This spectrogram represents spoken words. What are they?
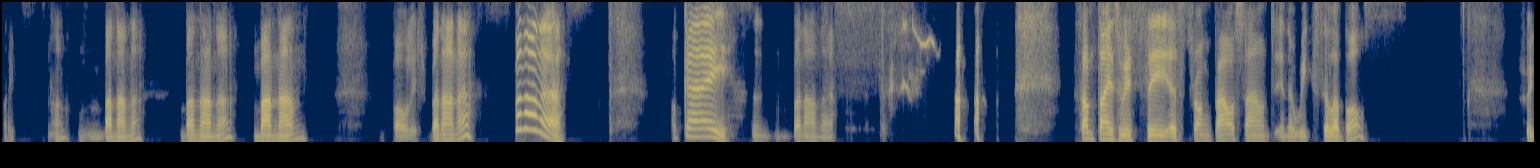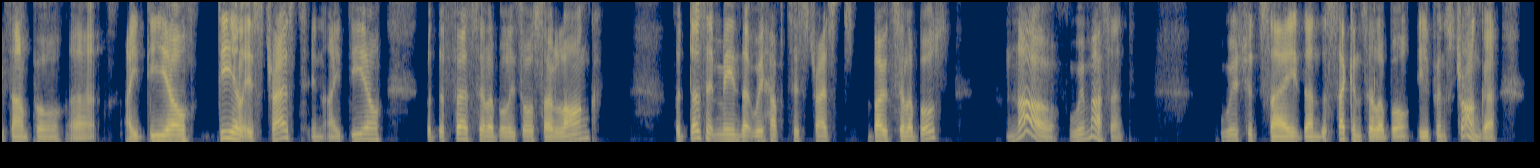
Like, no, banana, banana, banan, Polish, banana, banana. Okay, banana. Sometimes we see a strong vowel sound in a weak syllable for example, uh, ideal. Deal is stressed in ideal, but the first syllable is also long. So does it mean that we have to stress both syllables? No, we mustn't. We should say then the second syllable even stronger.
